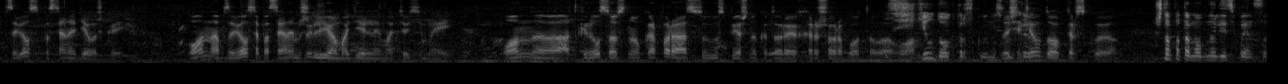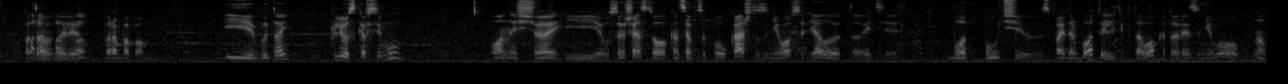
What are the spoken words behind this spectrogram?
обзавелся постоянной девушкой. Он обзавелся постоянным жильем отдельным от тети Мэй. Он э, открыл собственную корпорацию успешную, которая хорошо работала. Защитил Он докторскую, насколько... защитил докторскую. Что потом обнулит Спенсер? Потом Парам-пам-пам. были парам-пам. И в итоге, плюс ко всему, он еще и усовершенствовал концепцию паука, что за него все делают эти бот, паучи, спайдер-боты или типа того, которые за него, ну,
